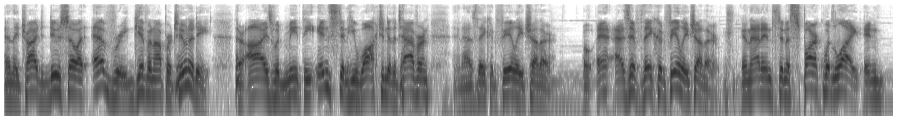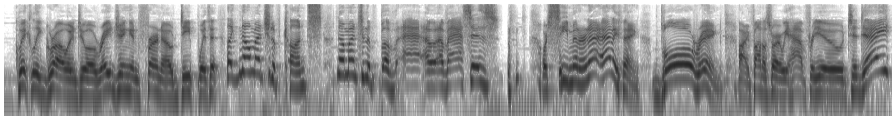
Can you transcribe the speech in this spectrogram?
and they tried to do so at every given opportunity. Their eyes would meet the instant he walked into the tavern, and as they could feel each other. Oh, as if they could feel each other. In that instant, a spark would light and quickly grow into a raging inferno deep within. Like no mention of cunts, no mention of of, of asses or semen or anything. Boring. All right, final story we have for you today:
